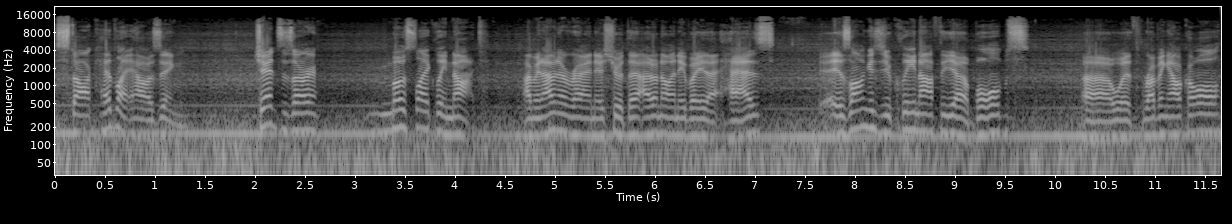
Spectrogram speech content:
stock headlight housing? Chances are most likely not. I mean, I've never had an issue with that. I don't know anybody that has. As long as you clean off the uh, bulbs uh, with rubbing alcohol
